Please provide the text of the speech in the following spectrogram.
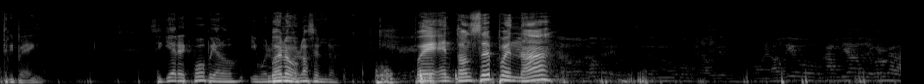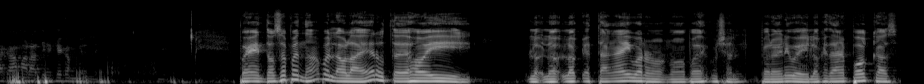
tripeen. Si quieres, cópialo y vuelve, Bueno. vuelve a hacerlo. Pues entonces, pues nada. Con el audio cambiado, yo creo que la cámara tienes que cambiarle. Pues entonces, pues nada, pues la habladera. Ustedes hoy, lo- lo- los que están ahí, bueno, no, no me pueden escuchar. Pero anyway, los que están en el podcast,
